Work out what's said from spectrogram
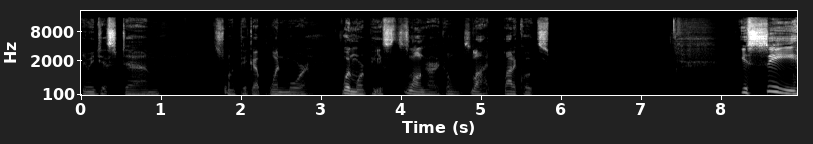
Let me just um, just want to pick up one more one more piece. It's a long article. It's a lot a lot of quotes. You see,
